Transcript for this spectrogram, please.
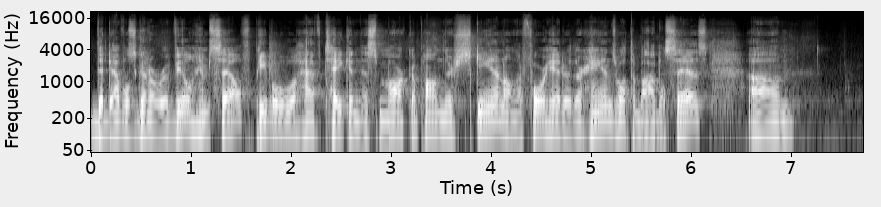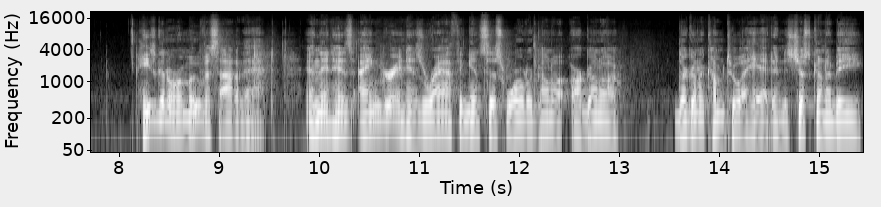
the devil's going to reveal himself. People will have taken this mark upon their skin, on their forehead or their hands, what the Bible says. Um, he's going to remove us out of that, and then his anger and his wrath against this world are going to are going to they're going to come to a head, and it's just going to be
